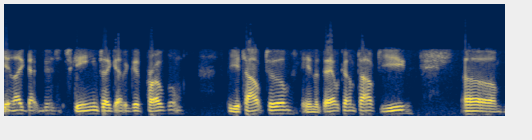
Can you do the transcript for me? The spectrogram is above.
you know they got good schemes, they got a good program. You talk to them, and they'll come talk to you. Um,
